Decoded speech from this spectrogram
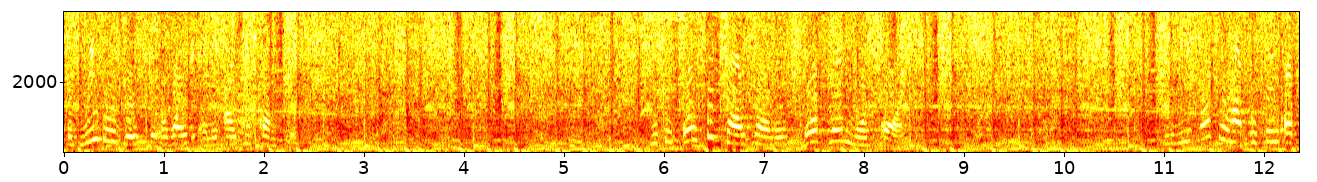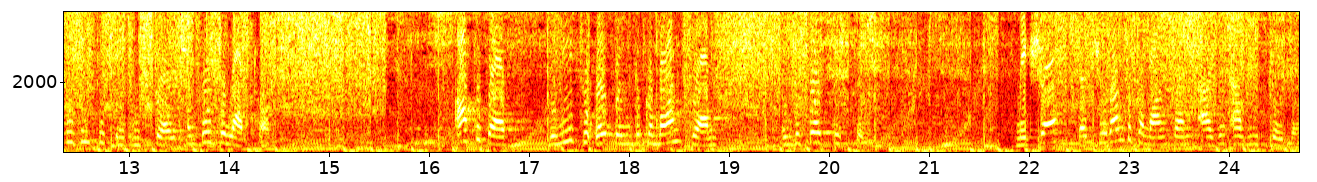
but we do this to avoid any IP conflict. You can also try turning airplane mode on. You need not to have the same operating system installed on both the laptops. After that, you need to open the command prompt in the first system. Make sure that you run the command prompt as an administrator.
